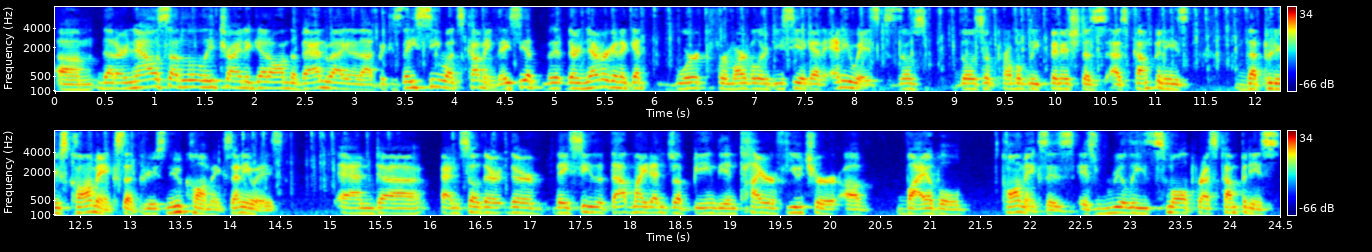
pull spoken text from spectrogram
um, that are now suddenly trying to get on the bandwagon of that because they see what's coming. They see that they're never going to get work for Marvel or DC again, anyways, because those those are probably finished as as companies that produce comics that produce new comics, anyways. And uh, and so they're they're they see that that might end up being the entire future of viable comics is is really small press companies,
